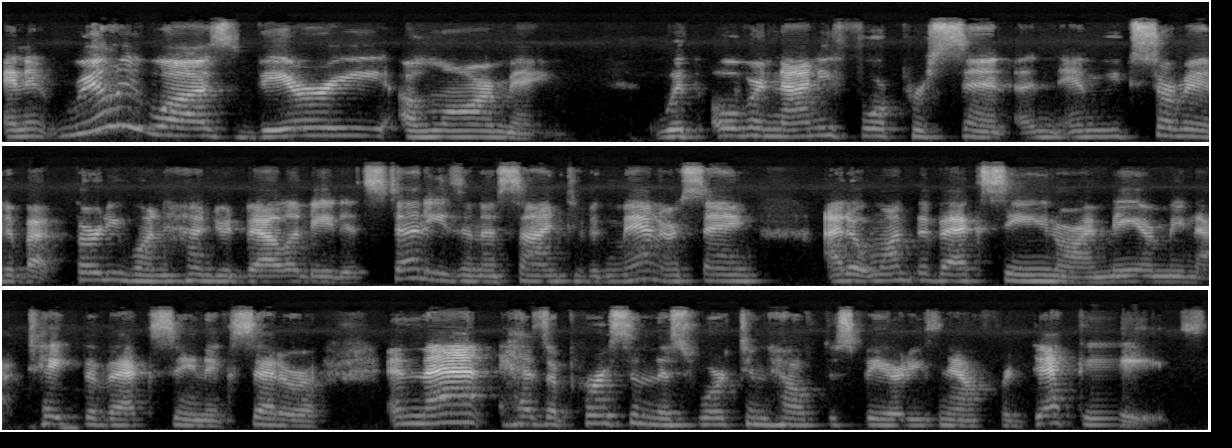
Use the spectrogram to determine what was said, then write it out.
And it really was very alarming with over 94%, and, and we surveyed about 3,100 validated studies in a scientific manner saying, I don't want the vaccine, or I may or may not take the vaccine, et cetera. And that, has a person that's worked in health disparities now for decades,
